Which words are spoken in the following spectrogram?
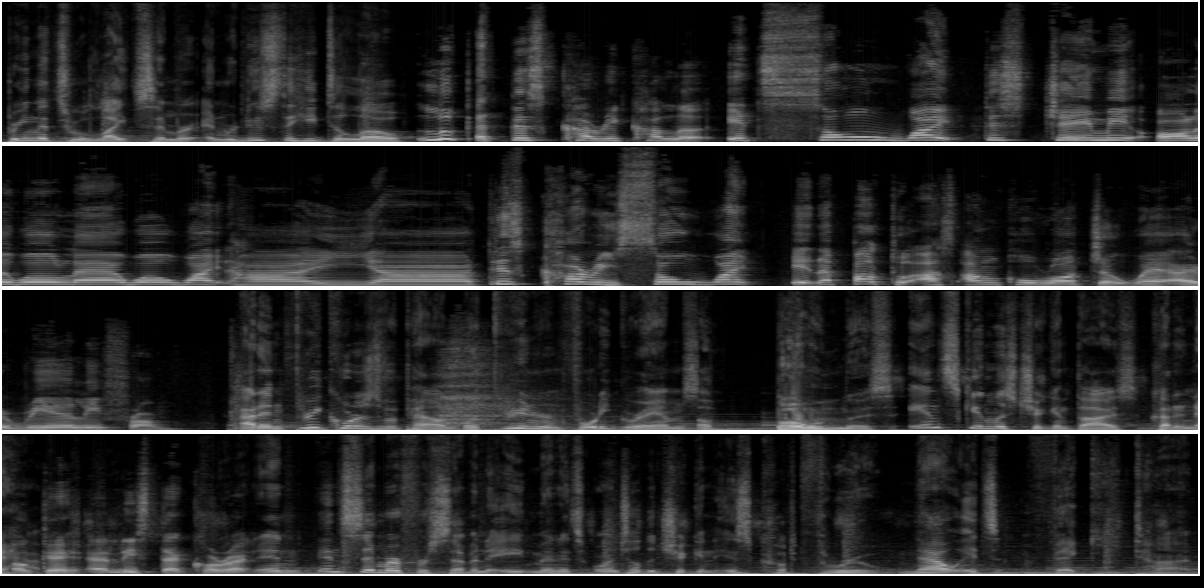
Bring that to a light simmer and reduce the heat to low. Look at this curry color. It's so white. This Jamie Oliver level white. Hiya. This curry so white. It about to ask Uncle Roger where I really from. Add in 3 quarters of a pound or 340 grams of boneless and skinless chicken thighs, cut in half. Okay, at least that correct. in and simmer for 7 to 8 minutes or until the chicken is cooked through. Now it's veggie time.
